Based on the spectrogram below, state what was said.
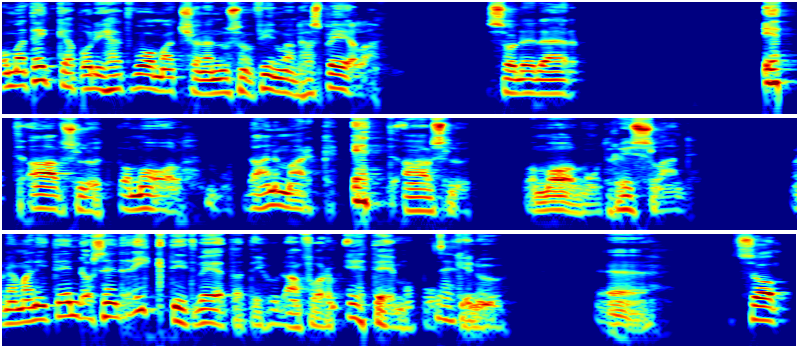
om man tänker på de här två matcherna nu som Finland har spelat, så det där ett avslut på mål mot Danmark, ett avslut på mål mot Ryssland. Och när man inte ändå sen riktigt vet att i hurdan form är Teemu Pukki nu, Eh, så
